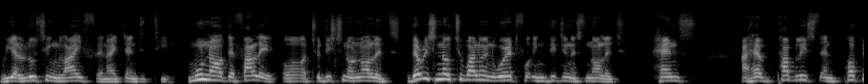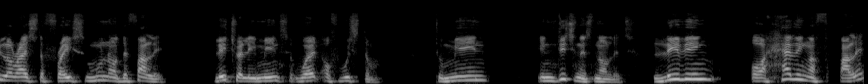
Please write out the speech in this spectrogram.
we are losing life and identity. Muna de Fale, or traditional knowledge. There is no Tuvaluan word for indigenous knowledge. Hence, I have published and popularized the phrase Muna de Fale, literally means word of wisdom, to mean indigenous knowledge. Living or having a fale,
